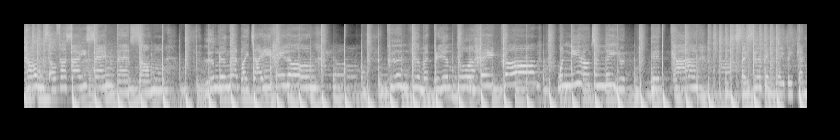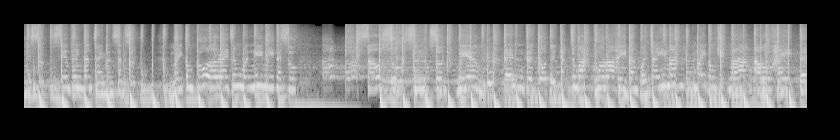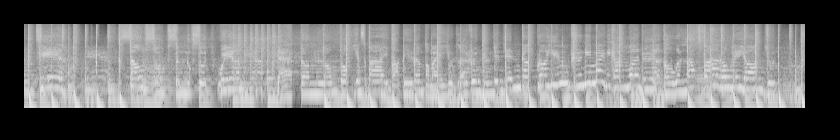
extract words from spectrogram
ช่องเสาฟ้าใสแสงแดดส่องลืมเรื่องงานปล่อยใจให้ กำลมตกเย็นสบายปาร์ตี้เริ่มต่อไม่หยุดเลยเครื่องดื่มเย็นๆกับรอยยิ้ม คืนนี้ไม่มีคำว่าเหนื่อยตะวันลับฟ้าเราไม่ยอมหยุด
